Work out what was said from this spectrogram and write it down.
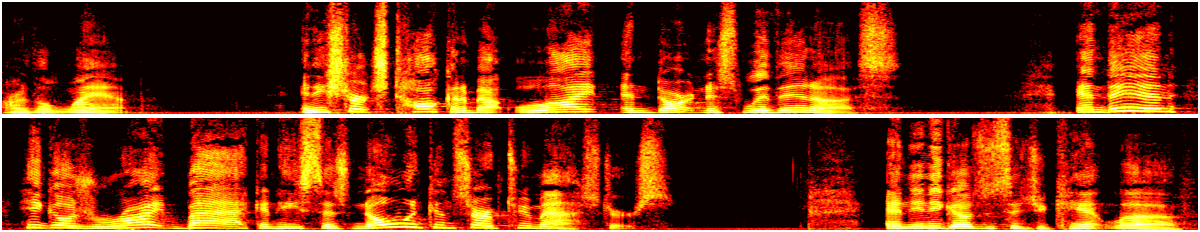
are the lamp. And he starts talking about light and darkness within us. And then he goes right back and he says, No one can serve two masters. And then he goes and says, You can't love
